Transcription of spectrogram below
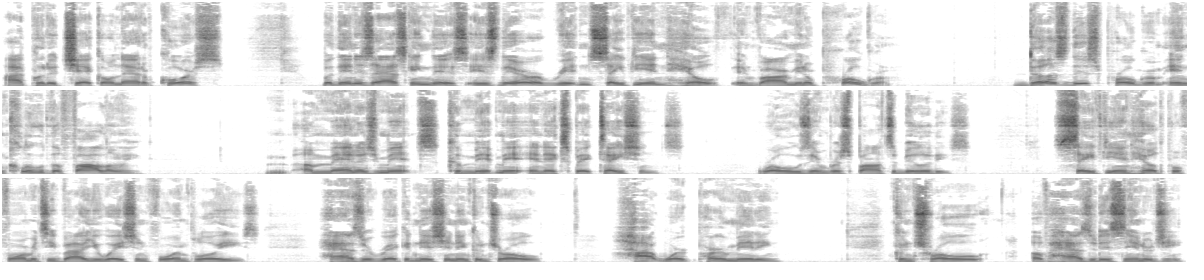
I put a check on that, of course. But then is asking this Is there a written safety and health environmental program? Does this program include the following? A uh, management's commitment and expectations, roles and responsibilities, safety and health performance evaluation for employees, hazard recognition and control, hot work permitting, control of hazardous energy,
